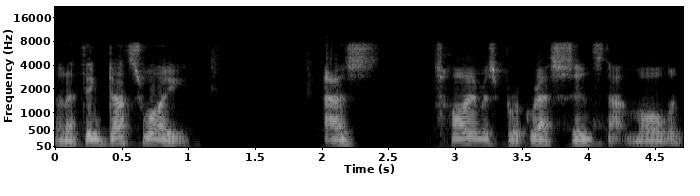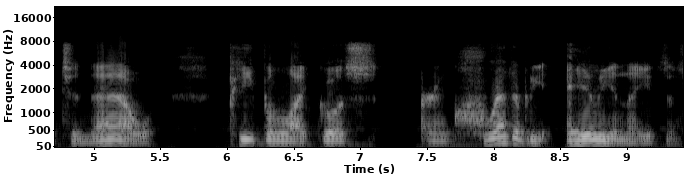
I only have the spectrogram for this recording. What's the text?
And I think that's why, as time has progressed since that moment to now, people like us are incredibly alienated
